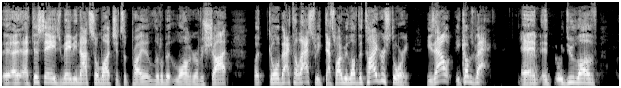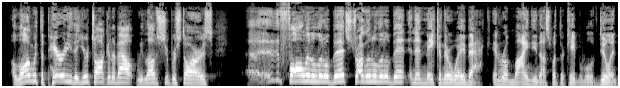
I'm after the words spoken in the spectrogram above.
At this age, maybe not so much. It's probably a little bit longer of a shot. But going back to last week, that's why we love the Tiger story. He's out, he comes back. Yeah. And, and we do love, along with the parody that you're talking about, we love superstars uh, falling a little bit, struggling a little bit, and then making their way back and reminding us what they're capable of doing.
